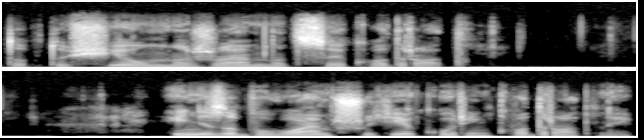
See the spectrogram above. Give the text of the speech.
Тобто ще умножаємо на c квадрат. І не забуваємо, що є корінь квадратний.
